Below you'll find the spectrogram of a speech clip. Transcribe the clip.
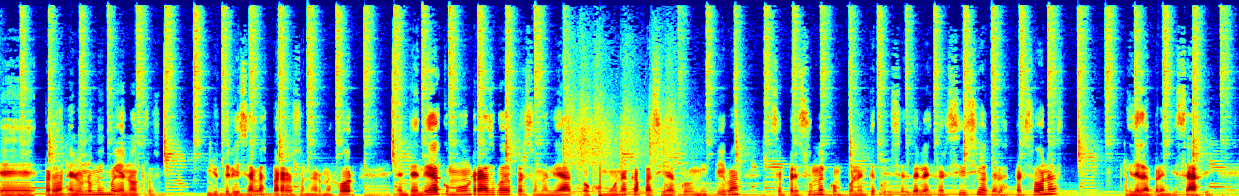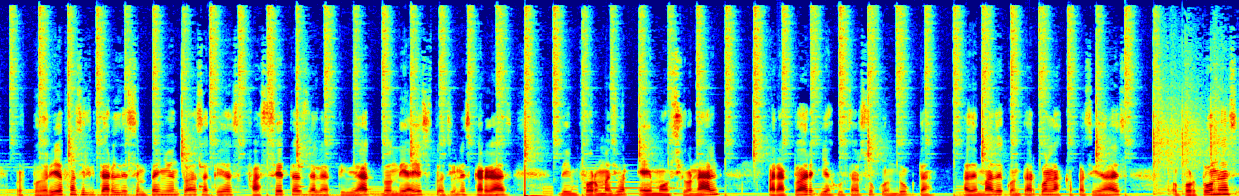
eh, perdón, en uno mismo y en otros y utilizarlas para razonar mejor. Entendida como un rasgo de personalidad o como una capacidad cognitiva, se presume componente crucial del ejercicio de las personas y del aprendizaje, pues podría facilitar el desempeño en todas aquellas facetas de la actividad donde haya situaciones cargadas de información emocional para actuar y ajustar su conducta, además de contar con las capacidades oportunas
